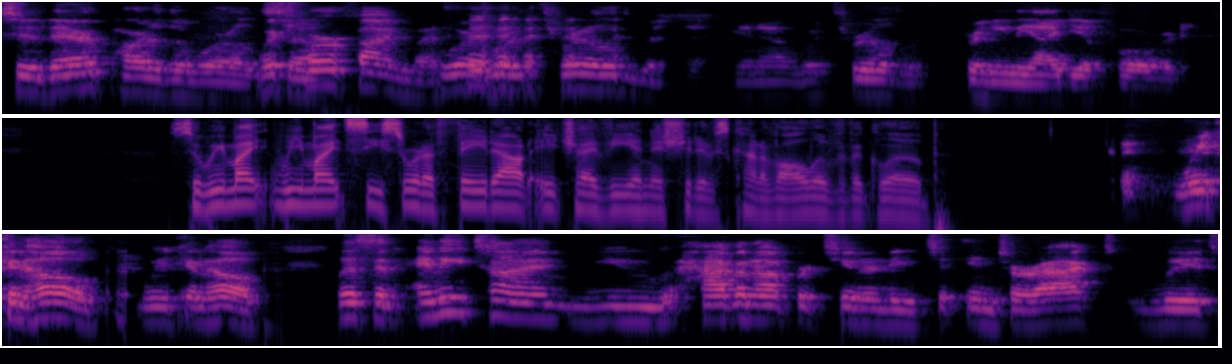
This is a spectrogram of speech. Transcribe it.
to their part of the world. Which so we're fine with. we're, we're thrilled with it. You know, we're thrilled with bringing the idea forward. So we might we might see sort of fade out HIV initiatives kind of all over the globe. We can hope. We can hope. Listen, anytime you have an opportunity to interact with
